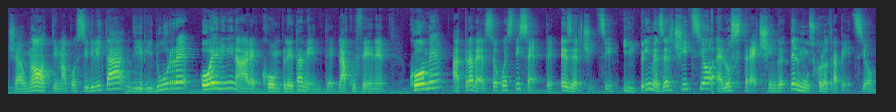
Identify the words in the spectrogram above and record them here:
c'è un'ottima possibilità di ridurre o eliminare completamente l'acufene. Come? Attraverso questi sette esercizi. Il primo esercizio è lo stretching del muscolo trapezio.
